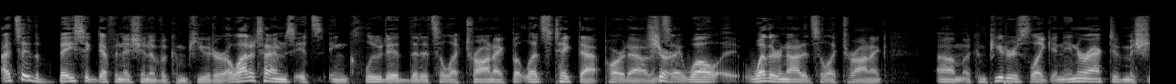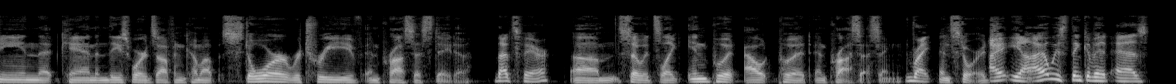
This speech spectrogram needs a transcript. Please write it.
I'd say the basic definition of a computer. A lot of times it's included that it's electronic, but let's take that part out and Sure. say, well, whether or not it's electronic, um, a computer is like an interactive machine that can, and these words often come up, store, retrieve, and process data. That's fair. Um, so it's like input, output, and processing. Right. And storage. I, yeah, I always think of it as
